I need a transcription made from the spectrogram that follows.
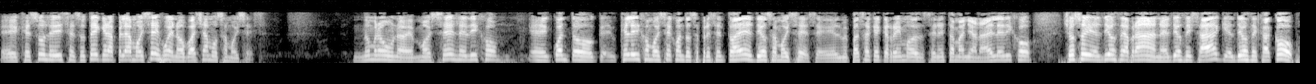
eh, Jesús le dice, si usted quiere apelar a Moisés, bueno, vayamos a Moisés. Número uno, eh, Moisés le dijo, en cuanto, ¿qué le dijo Moisés cuando se presentó a él? Dios a Moisés, el pasaje que reímos en esta mañana. Él le dijo, yo soy el Dios de Abraham, el Dios de Isaac y el Dios de Jacob.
